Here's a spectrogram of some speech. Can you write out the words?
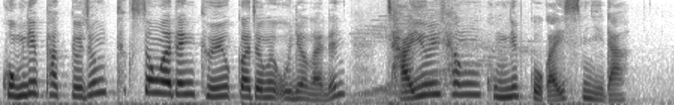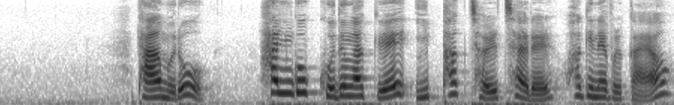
공립학교 중 특성화된 교육 과정을 운영하는 자율형 공립고가 있습니다. 다음으로 한국 고등학교의 입학 절차를 확인해 볼까요?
